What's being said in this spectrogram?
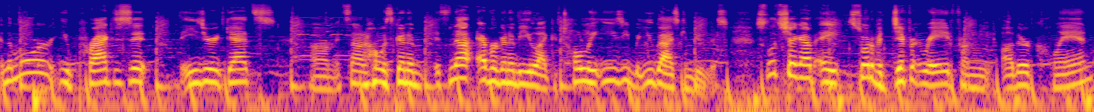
and the more you practice it, the easier it gets. Um, it's not always gonna, it's not ever gonna be like totally easy, but you guys can do this. So let's check out a sort of a different raid from the other clan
